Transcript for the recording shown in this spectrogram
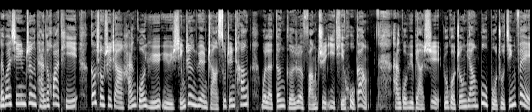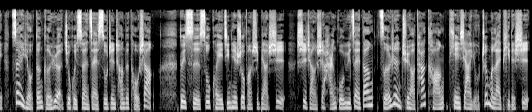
来关心政坛的话题，高雄市长韩国瑜与行政院长苏贞昌为了登革热防治议题互杠。韩国瑜表示，如果中央不补助经费，再有登革热就会算在苏贞昌的头上。对此，苏奎今天受访时表示，市长是韩国瑜在当，责任却要他扛，天下有这么赖皮的事。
